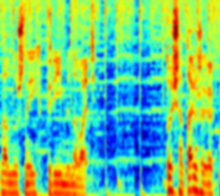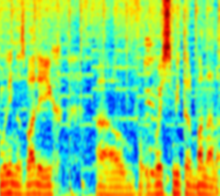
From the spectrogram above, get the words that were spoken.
Нам нужно их переименовать. Точно так же, как мы назвали их э, в VoiceMeter Banana.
